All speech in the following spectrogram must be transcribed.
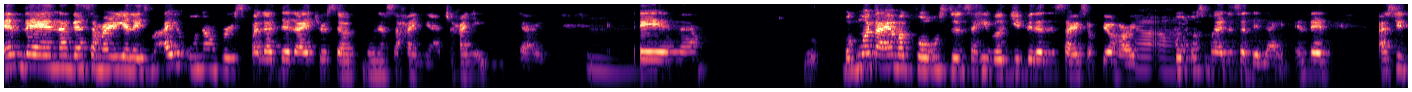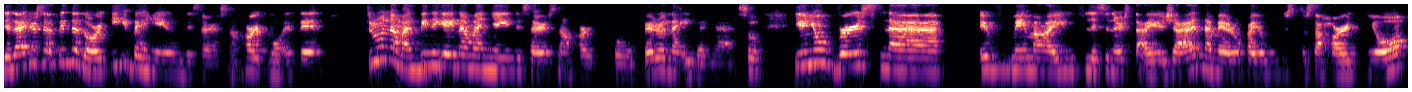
And then, hanggang sa ma-realize mo, ay, yung unang verse pala, delight yourself muna sa Kanya, tsaka Kanya ibibigay. Mm. Then, wag mo tayo mag-focus dun sa He will give you the desires of your heart. Uh-uh. Focus muna dun sa delight. And then, as you delight yourself in the Lord, iibahin niya yung desires ng heart mo. And then, true naman, binigay naman niya yung desires ng heart ko. Pero naiba niya. So, yun yung verse na if may mga youth listeners tayo dyan na meron kayong gusto sa heart nyo,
